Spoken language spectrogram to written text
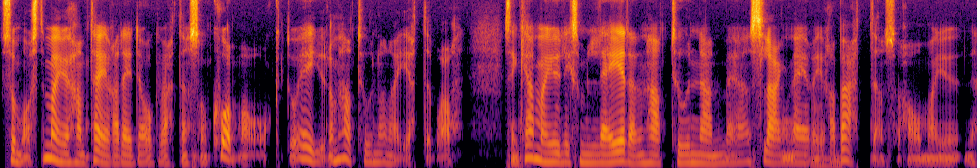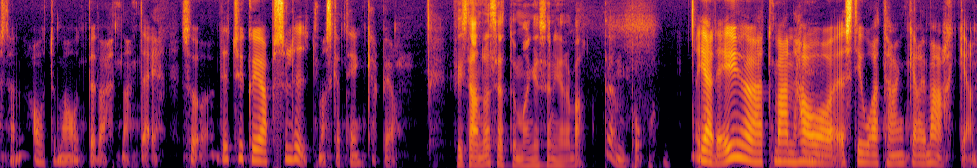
så måste man ju hantera det dagvatten som kommer och då är ju de här tunnorna jättebra. Sen kan man ju liksom leda den här tunnan med en slang ner i mm. rabatten så har man ju nästan automatbevattnat det. Så det tycker jag absolut man ska tänka på. Finns det andra sätt att magasinera vatten på? Ja, det är ju att man har mm. stora tankar i marken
